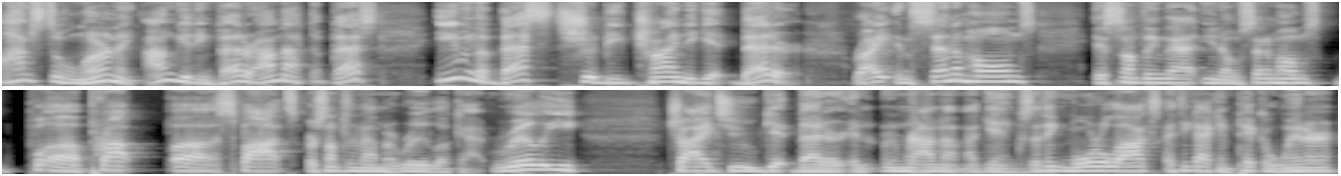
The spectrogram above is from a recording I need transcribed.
I'm still learning. I'm getting better. I'm not the best even the best should be trying to get better, right? And send them homes is something that, you know, send them homes uh, prop uh, spots or something that I'm going to really look at. Really try to get better and, and round out my game because I think Mortal Locks, I think I can pick a winner.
